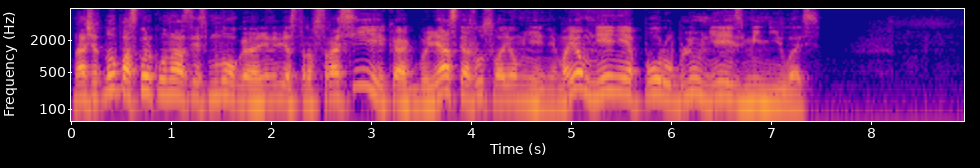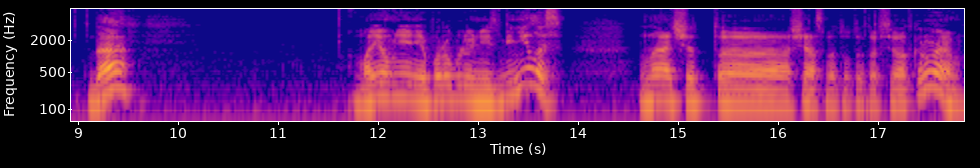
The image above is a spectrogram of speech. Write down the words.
Значит, ну, поскольку у нас здесь много инвесторов с России, как бы, я скажу свое мнение. Мое мнение по рублю не изменилось. Да? Мое мнение по рублю не изменилось. Значит, э, сейчас мы тут это все откроем.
